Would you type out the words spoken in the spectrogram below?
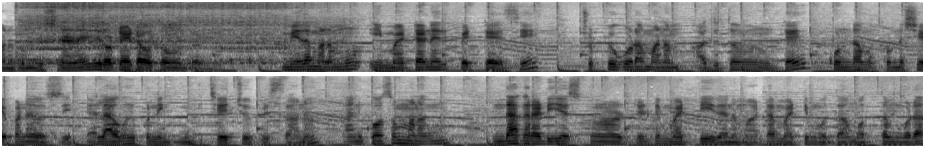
మనకు మిషన్ అనేది రొటేట్ అవుతూ ఉంటుంది. మీద మనము ఈ మట్టి అనేది పెట్టేసి చుట్టూ కూడా మనం అద్దుతూ ఉంటే కుండ కుండ షేప్ అనేది వస్తుంది. ఎలాగో ఇప్పుడు నేను మీకు చేసి చూపిస్తాను. దానికోసం మనం ఇందాక రెడీ చేసుకున్నటువంటి మట్టి ఇదనమాట మట్టి ముద్ద మొత్తం కూడా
